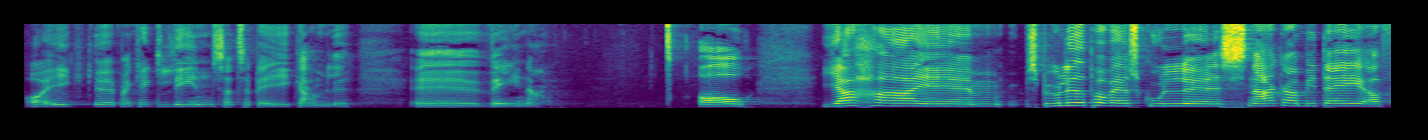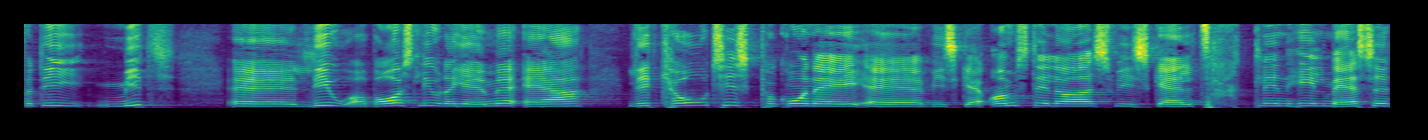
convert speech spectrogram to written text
og ikke, øh, man kan ikke læne sig tilbage i gamle øh, vaner. Og jeg har øh, spekuleret på, hvad jeg skulle øh, snakke om i dag, og fordi mit øh, liv og vores liv derhjemme er lidt kaotisk på grund af, at øh, vi skal omstille os, vi skal takle en hel masse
